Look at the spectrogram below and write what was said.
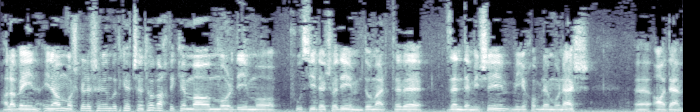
حالا به این اینا مشکلشون این بود که چطور وقتی که ما مردیم و پوسیده شدیم دو مرتبه زنده میشیم میگه خب نمونش آدم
